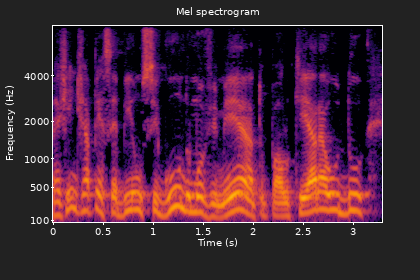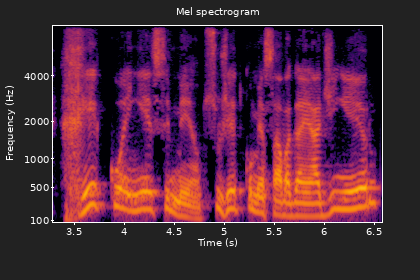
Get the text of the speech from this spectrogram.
a gente já percebia um segundo movimento, Paulo, que era o do reconhecimento. O sujeito começava a ganhar dinheiro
